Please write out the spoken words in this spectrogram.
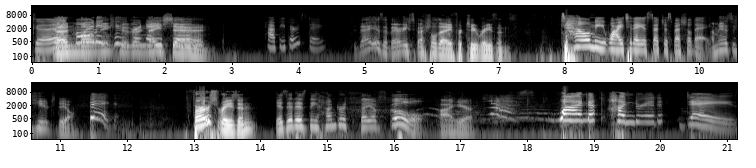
Good, morning, Cougar, Nation. Happy Thursday. Today is a very special day for two reasons. Tell me why today is such a special day. I mean, it's a huge deal. Big. First reason is it is the hundredth day of school. I hear Yes! 100 days.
